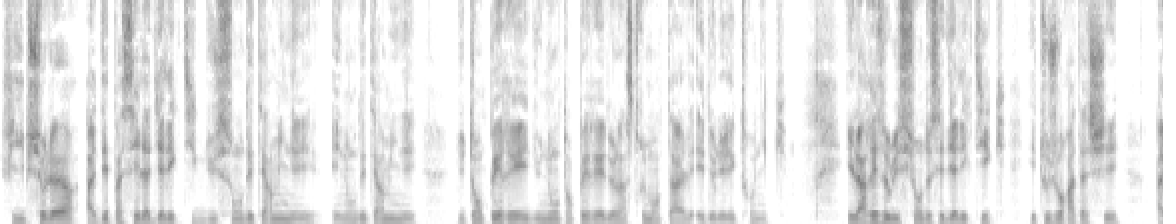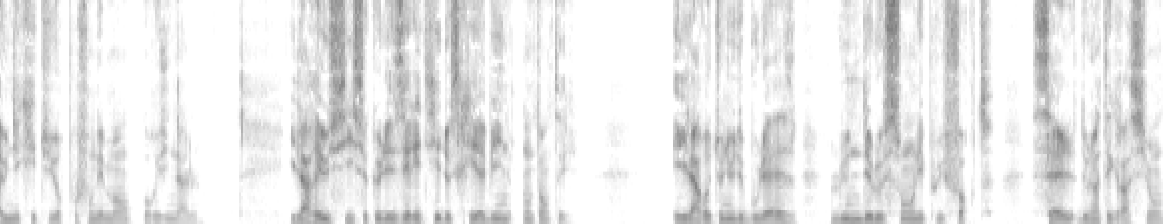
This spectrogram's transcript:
Philippe Scholler a dépassé la dialectique du son déterminé et non déterminé, du tempéré et du non tempéré, de l'instrumental et de l'électronique. Et la résolution de ces dialectiques est toujours attachée à une écriture profondément originale. Il a réussi ce que les héritiers de Scriabine ont tenté et il a retenu de Boulez l'une des leçons les plus fortes, celle de l'intégration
